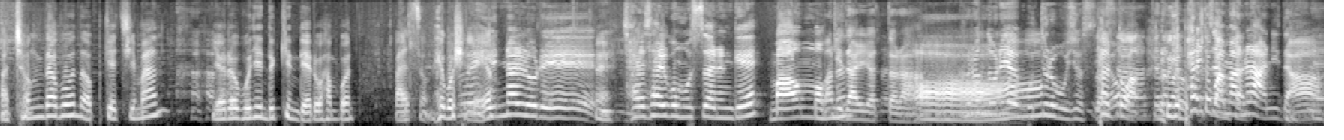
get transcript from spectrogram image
아, 정답은 없겠지만 여러분이 느낀 대로 한번 말씀해 보실래요? 옛날 노래 네. 잘 살고 못 사는 게 마음 먹기? 달렸더라. 아. 그런 노래 못 들어보셨어요? 팔도왕. 그게 팔도광산. 팔자만은 아니다.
